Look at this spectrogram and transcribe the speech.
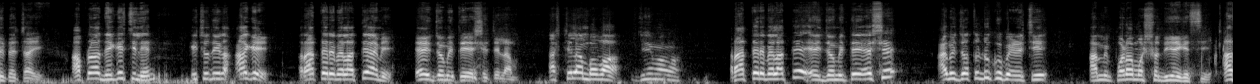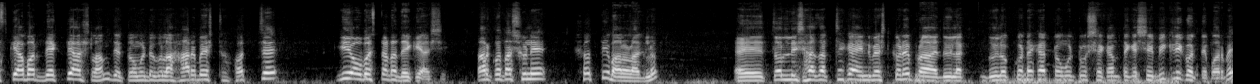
দিতে চাই। আপনারা দেখেছিলেন কিছুদিন আগে রাতের বেলাতে আমি এই জমিতে এসেছিলাম। আসছিলাম বাবা? জি মামা। রাতের বেলাতে এই জমিতে এসে আমি যতটুকু পেরেছি আমি পরামর্শ দিয়ে গেছি। আজকে আবার দেখতে আসলাম যে টমেটোগুলো হারভেস্ট হচ্ছে কি অবস্থাটা দেখে আসি। তার কথা শুনে সত্যি ভালো লাগল। চল্লিশ হাজার টাকা ইনভেস্ট করে প্রায় দুই লাখ দুই লক্ষ টাকার টমেটো সেখান থেকে সে বিক্রি করতে পারবে।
